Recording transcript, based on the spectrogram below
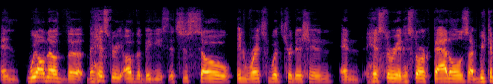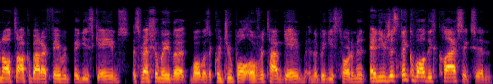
and we all know the the history of the Big East. It's just so enriched with tradition and history and historic battles. And We can all talk about our favorite Big East games, especially the what was a quadruple overtime game in the Big East tournament. And you just think of all these classics and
